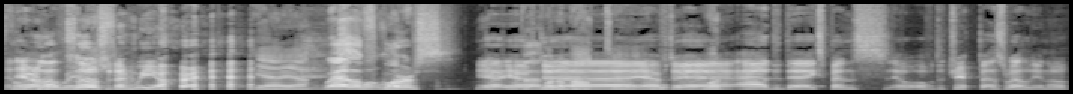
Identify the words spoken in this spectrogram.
And they're a lot Norway, closer than we are. Yeah, yeah. Well, of what- course. Yeah, you have But- to. What about, uh, uh, you have to uh, what- add the expense of the trip as well. You know.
